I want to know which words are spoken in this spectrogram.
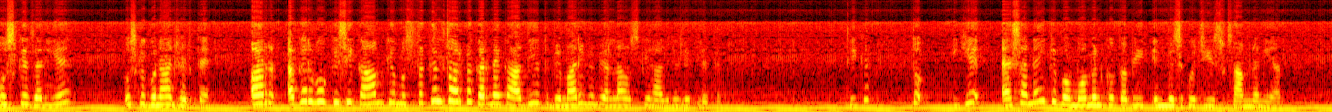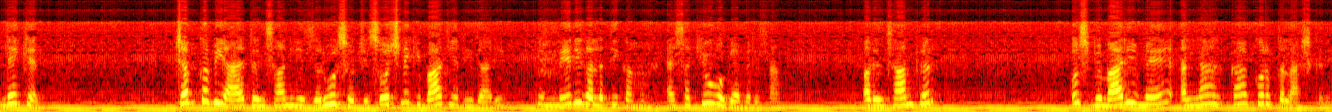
उसके ज़रिए उसके गुनाह झड़ते हैं। और अगर वो किसी काम के मुस्तकिल तौर पर करने का आदि है तो बीमारी में भी अल्लाह उसकी हाजिरी लिख लेते हैं। ठीक है? तो ये ऐसा नहीं कि वो मोमिन को कभी इनमें से कोई चीज़ सामने नहीं आती। लेकिन जब कभी आए तो इंसान ये ज़रूर सोचे, सोचने की बात ये दी जा रही कि मेरी गलती कहाँ है? ऐसा क्यों हो गया मेरे साथ? और इंसान फिर उस बीमारी में अल्लाह का कुर्ब तलाश करे।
